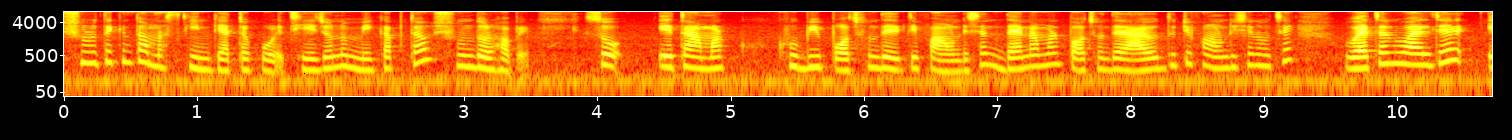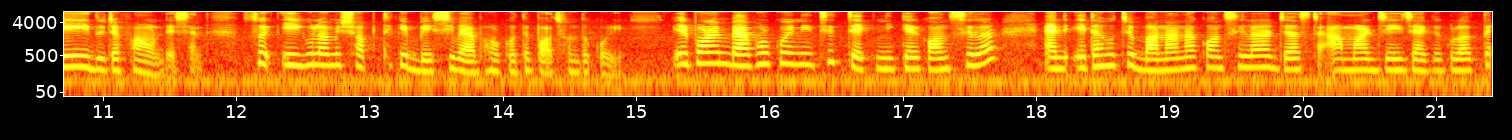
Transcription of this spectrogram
শুরুতে কিন্তু আমার স্কিন কেয়ারটা করেছি এই জন্য মেকআপটাও সুন্দর হবে। সো এটা আমার খুবই পছন্দের একটি ফাউন্ডেশন দেন আমার পছন্দের আরও দুটি ফাউন্ডেশন হচ্ছে ওয়েট অ্যান্ড ওয়াইল্ডের এই দুটা ফাউন্ডেশন সো এইগুলো আমি সব থেকে বেশি ব্যবহার করতে পছন্দ করি। এরপর আমি ব্যবহার করে নিচ্ছি টেকনিকের কনসিলার অ্যান্ড এটা হচ্ছে বানানা কনসিলার জাস্ট আমার যেই জায়গাগুলোতে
